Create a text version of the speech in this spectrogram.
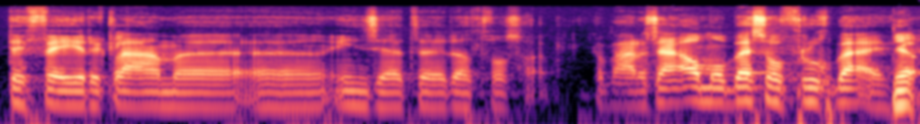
tv-reclame inzetten. Dat was, daar waren zij allemaal best wel vroeg bij. Ja.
